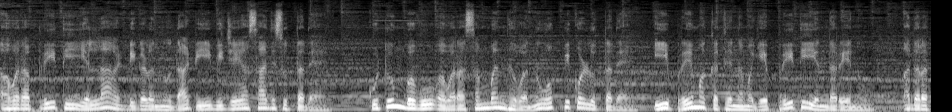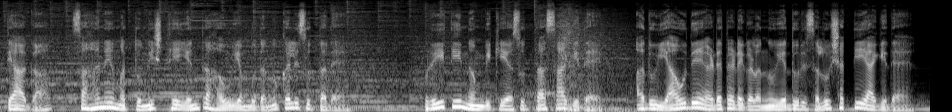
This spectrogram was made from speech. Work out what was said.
ಅವರ ಪ್ರೀತಿ ಎಲ್ಲಾ ಅಡ್ಡಿಗಳನ್ನು ದಾಟಿ ವಿಜಯ ಸಾಧಿಸುತ್ತದೆ. ಕುಟುಂಬವು ಅವರ ಸಂಬಂಧವನ್ನು ಒಪ್ಪಿಕೊಳ್ಳುತ್ತದೆ. ಈ ಪ್ರೇಮಕಥೆ ನಮಗೆ ಪ್ರೀತಿ ಎಂದರೇನು? ಅದರ ತ್ಯಾಗ, ಸಹನೆ ಮತ್ತು ನಿಷ್ಠೆ ಎಂತಹವು ಎಂಬುದನ್ನು ಕಲಿಸುತ್ತದೆ. ಪ್ರೀತಿ ನಂಬಿಕೆಯ ಸುತ್ತ ಸಾಗಿದೆ. ಅದು ಯಾವುದೇ ಅಡೆತಡೆಗಳನ್ನು ಎದುರಿಸಲು ಶಕ್ತಿಯಾಗಿದೆ.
